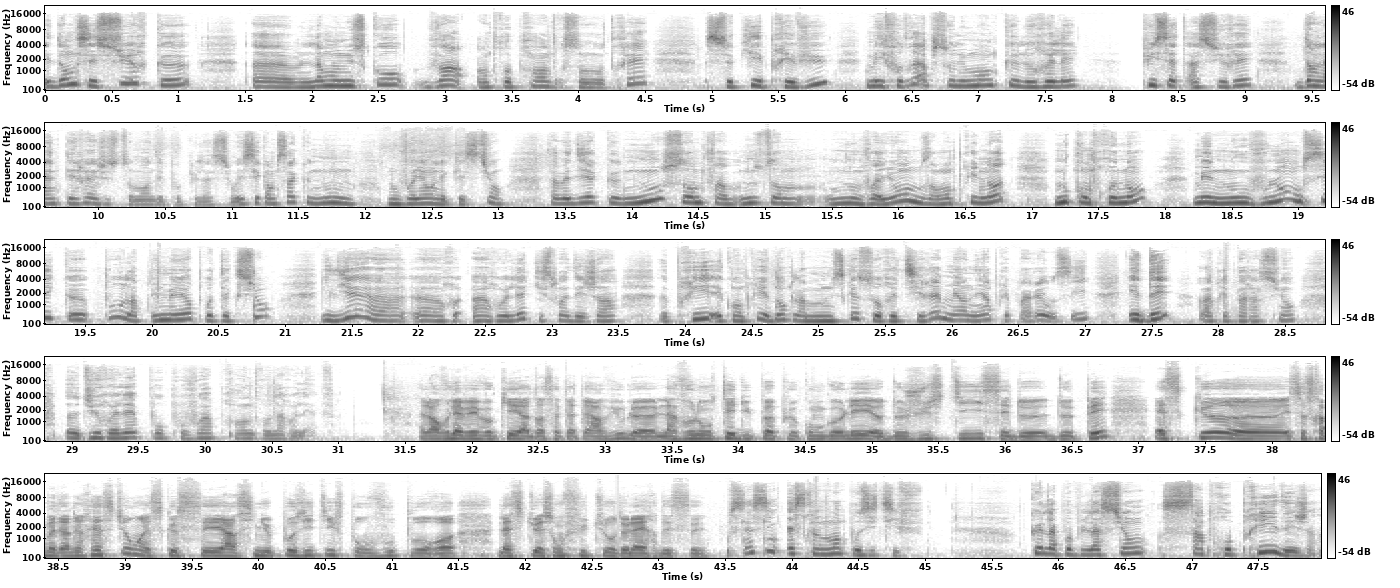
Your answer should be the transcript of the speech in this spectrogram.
Et donc, c'est sûr que euh, la MONUSCO va entreprendre son retrait, ce qui est prévu, mais il faudrait absolument que le relais puisse être assuré dans l'intérêt justement des populations. Et c'est comme ça que nous, nous voyons les questions. Ça veut dire que nous sommes, nous sommes, nous voyons, nous avons pris note, nous comprenons, mais nous voulons aussi que pour la, une meilleure protection, il y ait un, relais qui soit déjà euh, pris et compris. Et donc la MONUSCO se retirer, mais en ayant préparé aussi, aider à la préparation euh, du relais pour pouvoir prendre la relève. Alors vous l'avez évoqué hein, dans cette interview, la volonté du peuple congolais euh, de justice et de, paix. Est-ce que, euh, et ce sera ma dernière question, est-ce que c'est un signe positif pour vous pour euh, la situation future de la RDC C'est un signe extrêmement positif que la population s'approprie déjà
